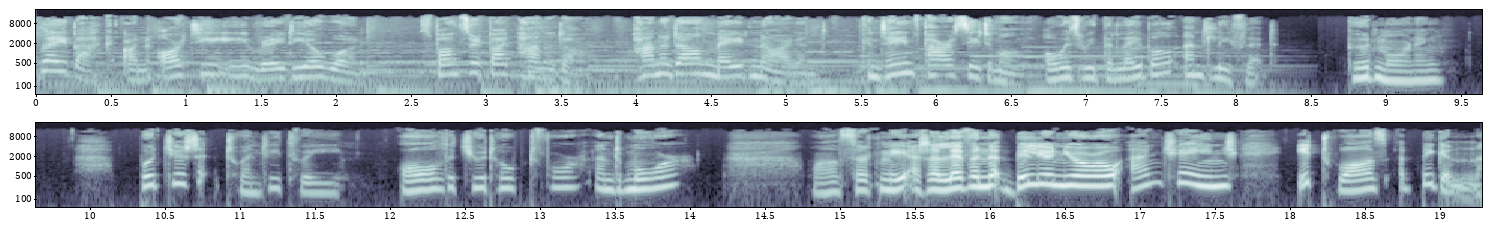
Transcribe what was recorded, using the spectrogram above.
Playback on RTE Radio 1. Sponsored by Panadol. Panadol made in Ireland. Contains paracetamol. Always read the label and leaflet. Good morning. Budget 23. All that you had hoped for and more? Well, certainly at 11 billion euro and change, it was a big one.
